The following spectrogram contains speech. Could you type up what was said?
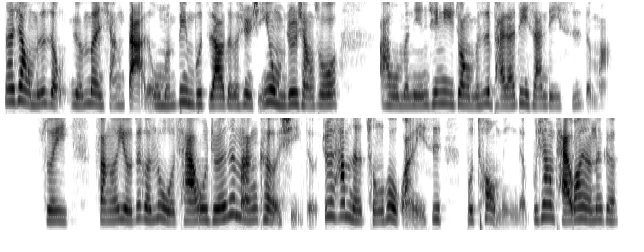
那像我们这种原本想打的，我们并不知道这个讯息，因为我们就是想说，啊，我们年轻力壮，我们是排在第三、第四的嘛，所以反而有这个落差，我觉得是蛮可惜的。就是他们的存货管理是不透明的，不像台湾有那个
